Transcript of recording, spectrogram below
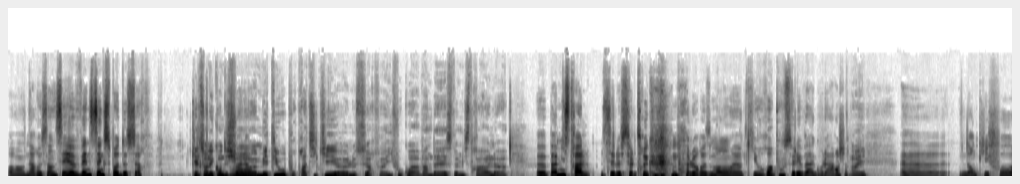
on a recensé 25 spots de surf. Quelles sont les conditions euh, météo pour pratiquer le surf? Il faut quoi? Vent d'Est, Mistral euh, pas Mistral, c'est le seul truc malheureusement euh, qui repousse les vagues au large. Euh, donc il faut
